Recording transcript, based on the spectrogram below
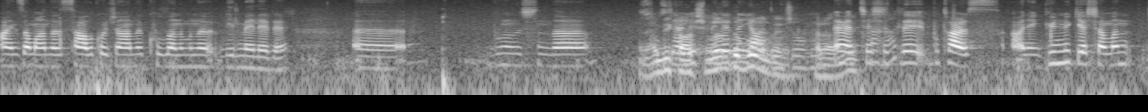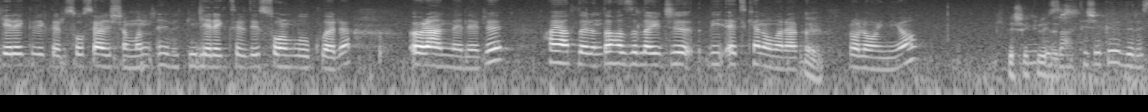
aynı zamanda sağlık ocağında kullanımını bilmeleri. Ee, bunun dışında Yani Sosyalleşmelerine yardımcı oluyor herhalde. evet çeşitli bu tarz hani günlük yaşamın gereklilikleri, sosyal yaşamın Evet, gerektirdiği sorumlulukları öğrenmeleri hayatlarında hazırlayıcı bir etken olarak Evet. rol oynuyor. Teşekkür Ne ederiz. güzel. Teşekkür ederiz.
